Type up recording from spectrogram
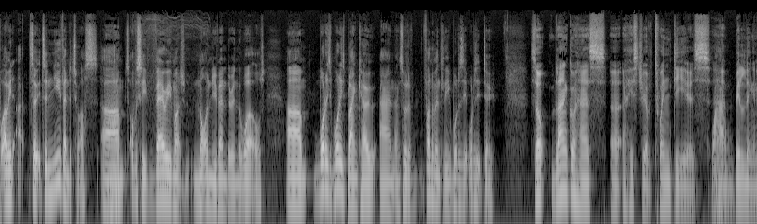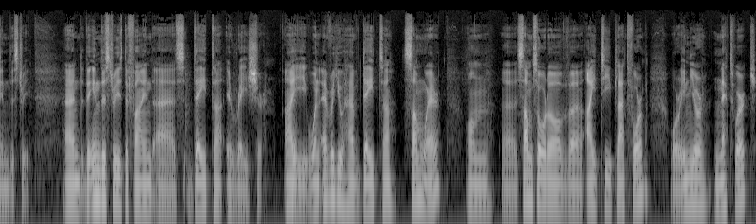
I mean, uh, so it's a new vendor to us. Um, Mhm. It's obviously very much not a new vendor in the world. Um, what is what is Blancco, and, and sort of fundamentally, what does it what does it do? So Blancco has uh, a history of 20 years uh, building an industry. And the industry is defined as data erasure, i.e., whenever you have data somewhere on uh, some sort of uh, IT platform or in your network,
